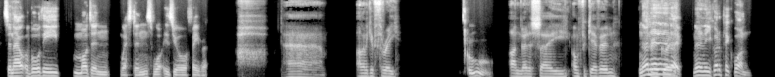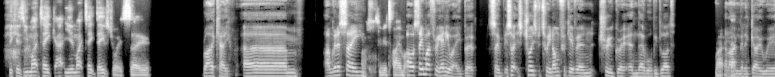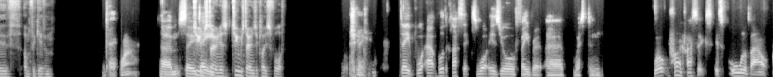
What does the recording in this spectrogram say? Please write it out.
So now, of all the modern westerns, what is your favorite? Oh, damn. I'm going to give three. Ooh. I'm going to say Unforgiven. No, no, no, no, no, no, no. You've got to pick one because you might take uh, you might take Dave's choice. So Right, okay. Um, I'm going to say I'll give you a timer. I'll say my three anyway, but so it's it's choice between Unforgiven, True Grit, and There Will Be Blood, right. and I'm going to go with Unforgiven. okay. Wow. Um, so Tombstone Dave, is Tombstone's a close fourth. okay. Cheeky. Dave, what out of all the classics, what is your favorite uh, western? Well, from the classics, it's all about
